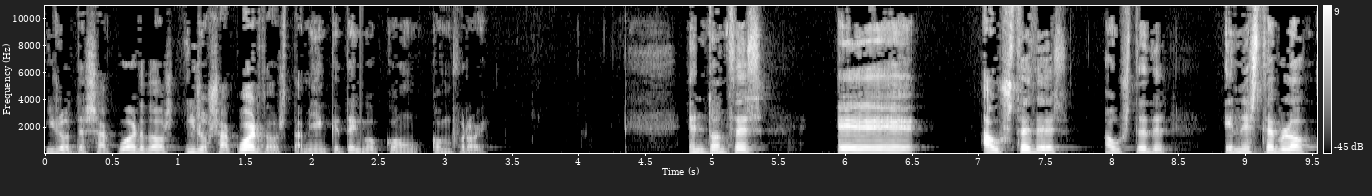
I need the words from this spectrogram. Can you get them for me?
y los desacuerdos, y los acuerdos también que tengo con, Freud. Entonces, eh, a ustedes, a ustedes, en este blog,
